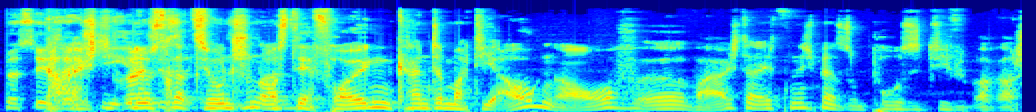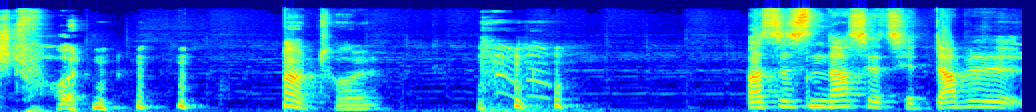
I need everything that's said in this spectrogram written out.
Da ich die 36 Illustration schon aus der Folgen kannte, macht die Augen auf, äh, war ich da jetzt nicht mehr so positiv überrascht von. na toll. was ist denn das jetzt hier? Double,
